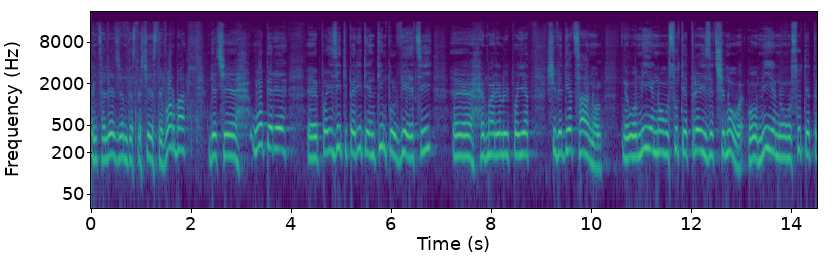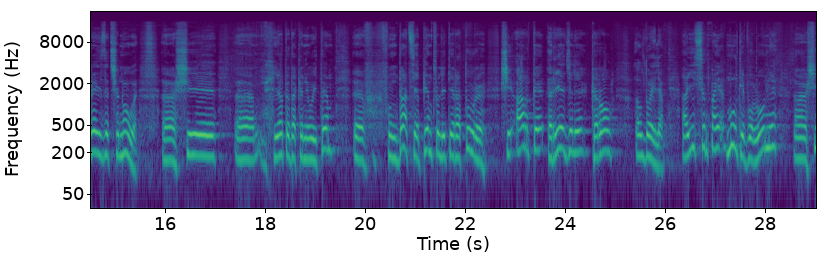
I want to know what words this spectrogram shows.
înțelegem despre ce este vorba. Deci, opere, poezii tipărite în timpul vieții marelui poet și vedeți anul. 1939. 1939. Uh, și uh, iată, dacă ne uităm, uh, Fundația pentru Literatură și Artă, Regele Carol al II-lea. Aici sunt mai multe volume, și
